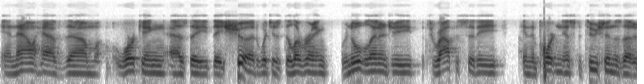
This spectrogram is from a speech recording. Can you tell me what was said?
and now have them working as they, they should, which is delivering renewable energy throughout the city in important institutions that are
